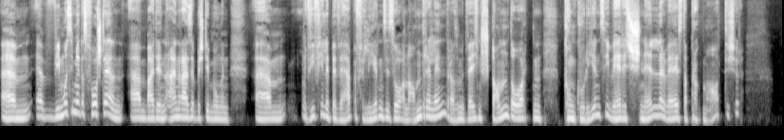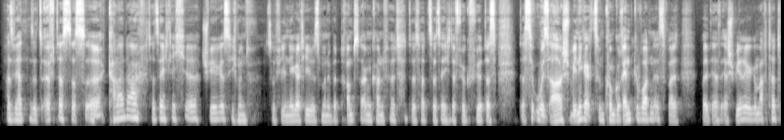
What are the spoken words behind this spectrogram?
Ähm, wie muss ich mir das vorstellen ähm, bei den Einreisebestimmungen? Ähm, wie viele Bewerber verlieren Sie so an andere Länder? Also mit welchen Standorten konkurrieren Sie? Wer ist schneller? Wer ist da pragmatischer? Also wir hatten es jetzt öfters, dass äh, Kanada tatsächlich äh, schwierig ist. Ich meine, so viel Negatives man über Trump sagen kann, das hat tatsächlich dafür geführt, dass, dass die USA weniger zum Konkurrent geworden ist, weil, weil der es eher schwieriger gemacht hat.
